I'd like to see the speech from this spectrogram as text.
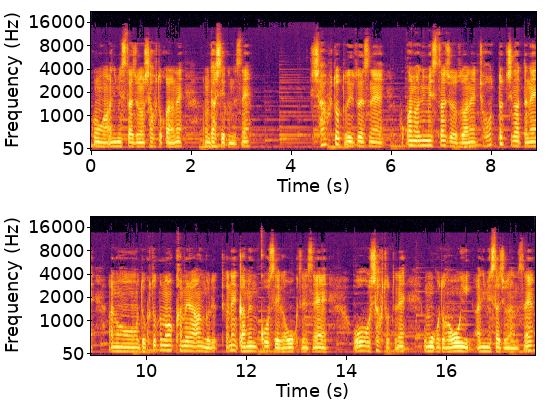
このアニメスタジオのシャフトからね、あの出していくんですね。シャフトというとですね、他のアニメスタジオとはね、ちょっと違ったね、あのー、独特のカメラアングルってかね、画面構成が多くてですね、おー、シャフトってね、思うことが多いアニメスタジオなんですね。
